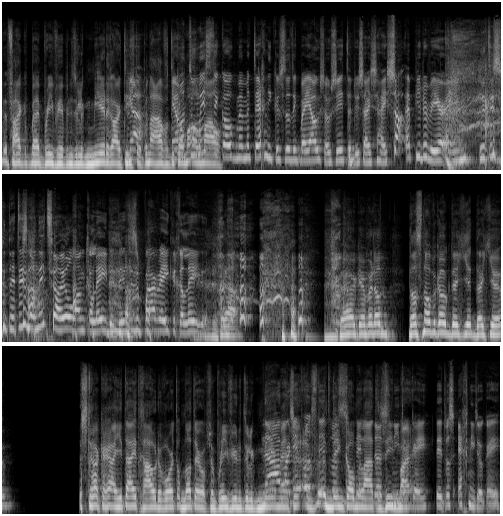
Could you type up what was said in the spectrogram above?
vaak bij preview heb je natuurlijk meerdere artiesten Ja. op een avond. Die Ja, want komen toen allemaal. wist ik ook met mijn technicus dat ik bij jou zou zitten. Dus hij zei, zo, heb je er weer één. dit, is, dit is nog niet zo heel lang geleden. Dit is een paar weken geleden. Ja, ja oké, maar dan, dan snap ik ook dat je, dat je strakker aan je tijd gehouden wordt, omdat er op zo'n preview natuurlijk meer nou, mensen was, een, was, ding komen dit, laten zien. niet Maar. Dit was echt niet oké.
